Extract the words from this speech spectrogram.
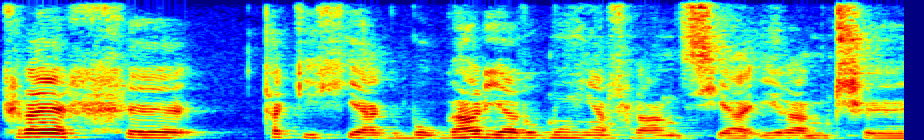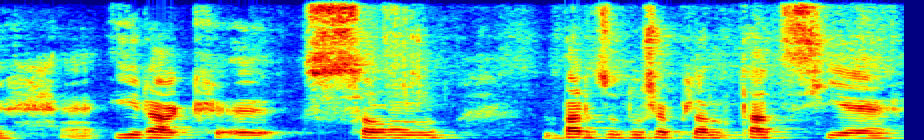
krajach e, takich jak Bułgaria, Rumunia, Francja, Iran czy e, Irak są bardzo duże plantacje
